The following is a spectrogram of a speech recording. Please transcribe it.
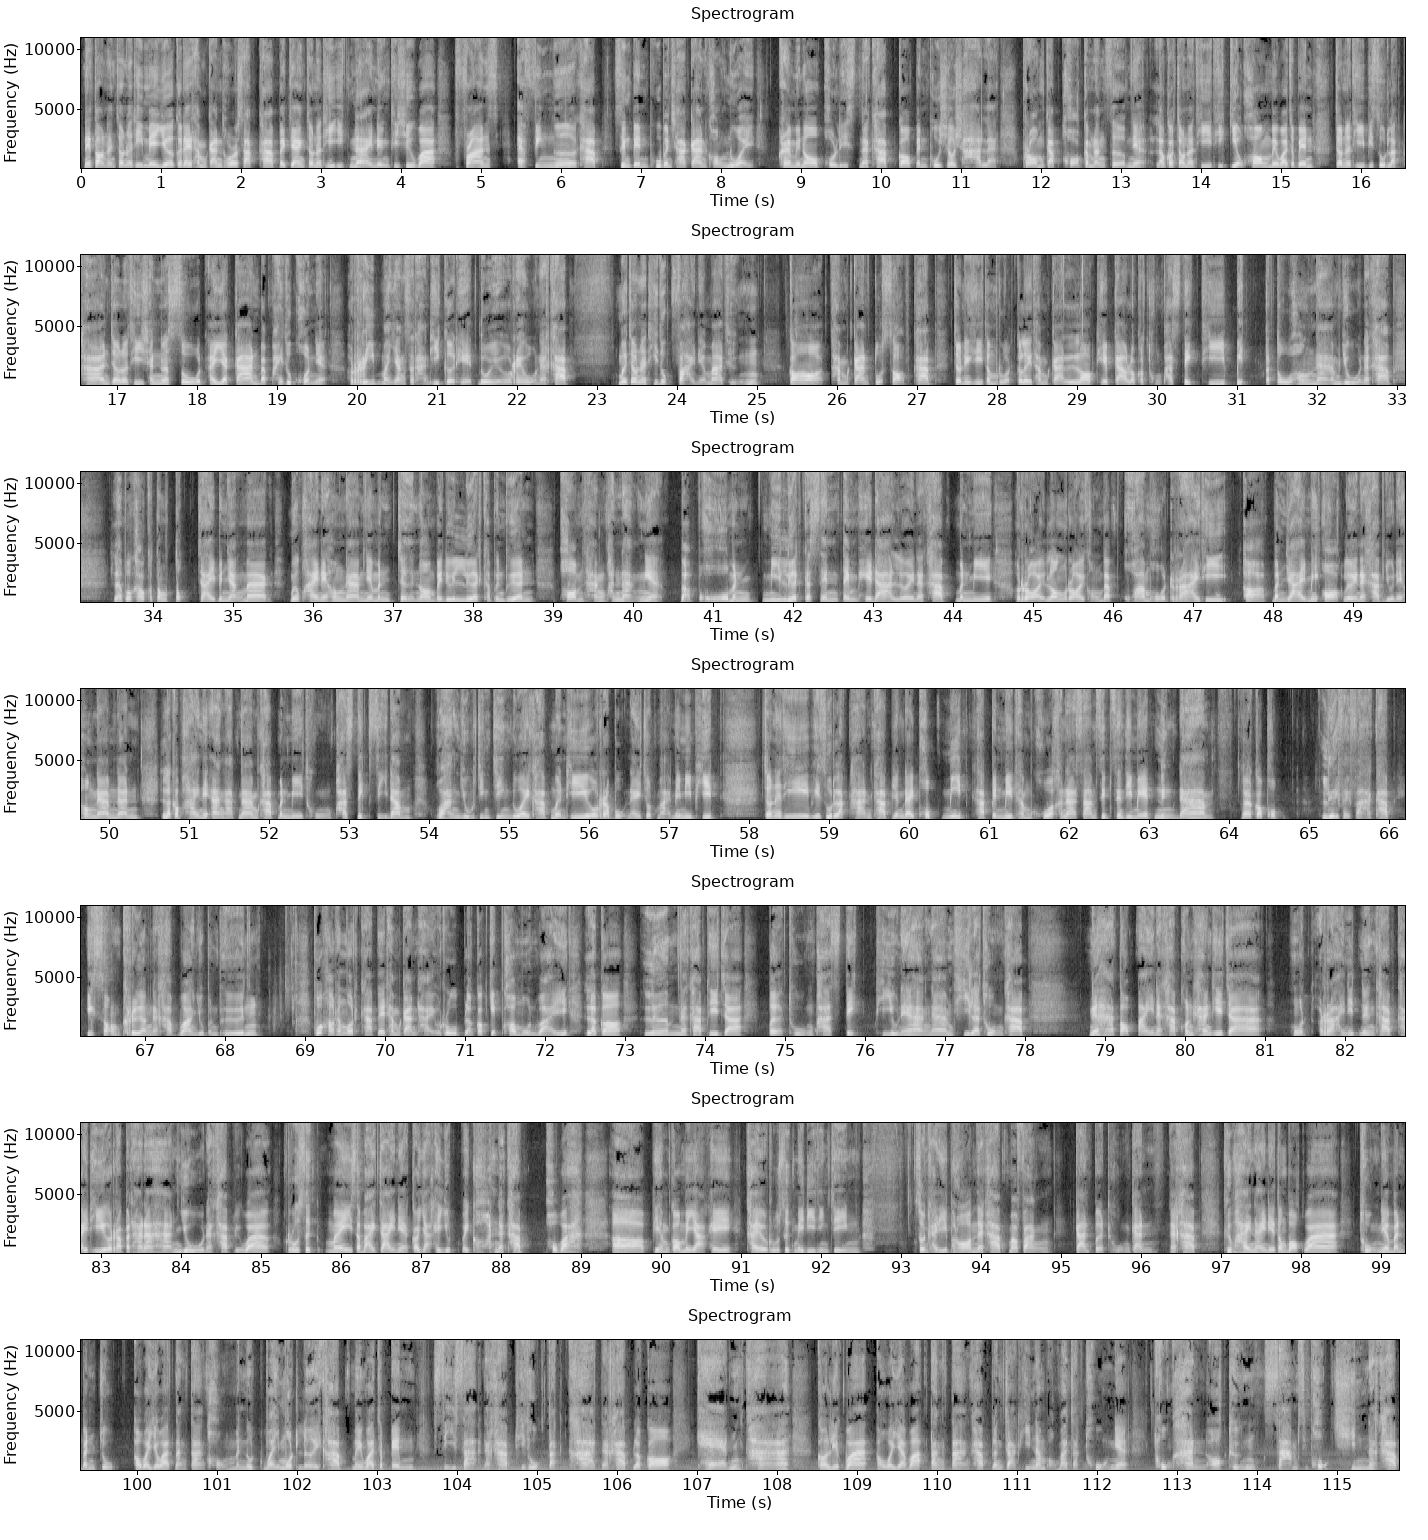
ในตอนนั้นเจ้าหน้าที่เมเยอร์ก็ได้ทำการโทรศัพท์ครับ ไปแจ้งเจ้าหน้าที่อีกนายหนึ่งที่ชื่อว่าฟรานซ์แอฟฟิงเกอร์ครับ ซึ่งเป็นผู้บัญชาการของหน่วย Criminal Police นะครับก็เป็นผู้เชี่ยวชาญแหละ พร้อมกับขอกำลังเสริมเนี่ยแล้วก็เจ้าหน้าที่ที่เกี่ยวข้องไม่ว่าจะเป็นเจ้าหน้าที่พิสูจน์หลักฐาน เจ้าหน้าที่ชันสูตรอัยการแบบให้ทุกคนเนี่ยรีบมายังสถานที่เกิดเหตุโดยเร็วนะครับ เมื่อเจ้าหน้าที่ทุกฝ่ายเนี่ยมาถึงก็ทำการตรวจสอบครับ เจ้าหน้าที่ตำรวจก็เลยทำการลอกเทปกาวแล้วก็ถุงพลาสติกที่ปิดประตูห้องน้ำอยู่นะครับ แล้วพวกเขาก็ต้องตกใจเป็นอย่างมาก เมื่อภายในห้องน้ำเนี่ยมันเจอนองไปด้วยเลือดครับเพื่อนๆ พร้อมทั้งผนังเนี่ยแบบโอ้โหมันมีเลือดกระเซ็นเต็มเพดานเลยนะครับ มันมีรอยล่องรอยของแบบความโหดร้ายที่ บรรยายไม่ออกเลยนะครับ อยู่ในห้องน้ำนั้น แล้วก็ภายในอ่างอาบน้ำครับ มันมีถุงพลาสติกสีดำวางอยู่จริง ๆ ด้วยครับ เหมือนที่ระบุในจดหมายไม่มีผิด เจ้าหน้าที่พิสูจน์หลักฐานครับ ยังได้พบมีดครับ เป็นมีดทำครัวขนาด 30เซนติเมตร1ด้าม แล้วก็พบเลื่อยไฟฟ้าครับ อีก 2 เครื่องนะครับ วางอยู่บนพื้นพวกเขาทั้งหมดครับได้ทำการถ่ายรูปแล้วก็เก็บข้อมูลไว้ แล้วก็เริ่มนะครับที่จะเปิดถุงพลาสติก ที่อยู่ในอ่างน้ำทีละถุงครับ เนื้อหาต่อไปนะครับค่อนข้างที่จะโหดร้ายนิดนึงครับ ใครที่รับประทานอาหารอยู่นะครับ หรือว่ารู้สึกไม่สบายใจเนี่ยก็อยากให้หยุดไว้ก่อนนะครับ เพราะว่าพี่แฮมก็ไม่อยากให้ใครรู้สึกไม่ดีจริง ๆ ส่วนใครที่พร้อมนะครับ มาฟังการเปิดถุงกันนะครับ คือภายในเนี่ยต้องบอกว่าถุงเนี่ยบรรจุ อวัยวะต่างๆ ของมนุษย์ไว้หมดเลยครับ ไม่ว่าจะเป็นศีรษะนะครับที่ถูกตัดขาดนะครับ แล้วก็แขนขา ก็เรียกว่าอวัยวะต่างๆครับ หลังจากที่นำออกมาจากถุงเนี่ยถูกหั่นออกถึง 36 ชิ้นนะครับ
